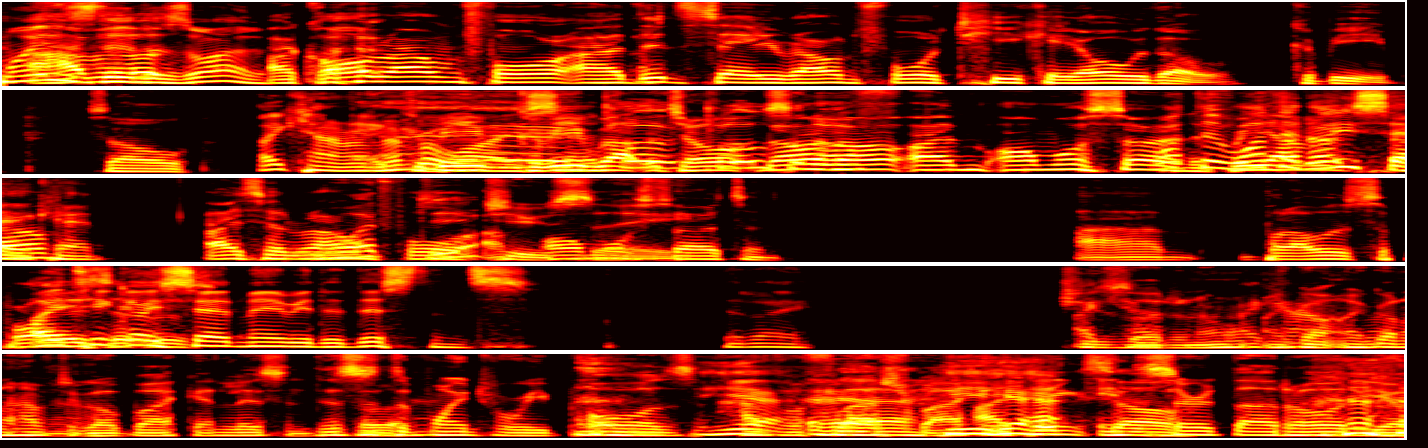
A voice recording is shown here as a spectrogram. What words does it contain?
have a did as well. I called round four. I did say round four TKO though, Khabib. So I can't remember Khabib, what I Khabib got the Close- choke. close No, no. I'm almost certain. What did, what did I say, down- Ken? I said round What four. did I'm almost say? certain. Um, but I was surprised. I think I was- said maybe the distance. Did I? I Jeez, I, can't- don't know. I I got, I'm going to have to go back and listen. This is the point where we pause, Yeah. have a Yeah, flashback, I Yeah. think so. insert that audio,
